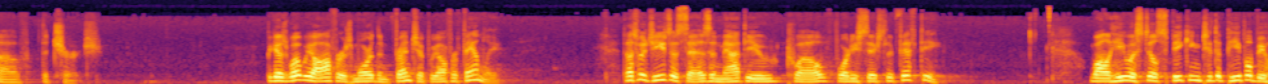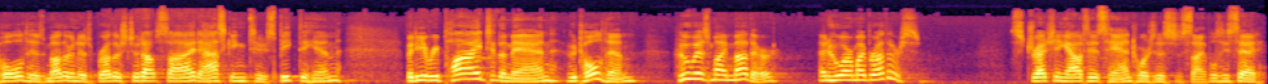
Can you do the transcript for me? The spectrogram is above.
of the church. Because what we offer is more than friendship, we offer family. That's what Jesus says in Matthew 12, 46 through 50. While he was still speaking to the people, behold, his mother and his brother stood outside asking to speak to him. But he replied to the man who told him, Who is my mother and who are my brothers? Stretching out his hand towards his disciples, he said,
